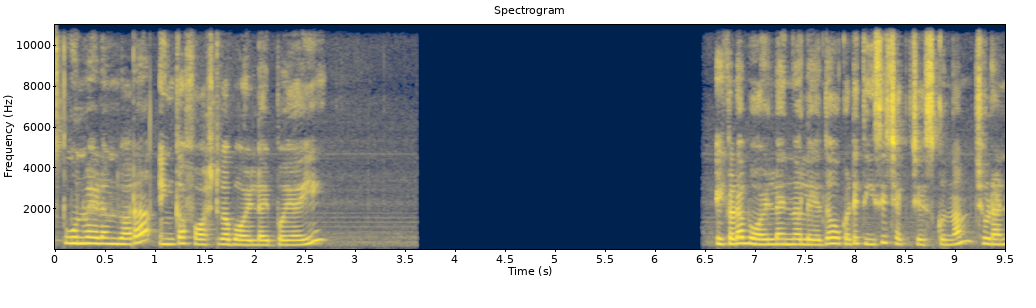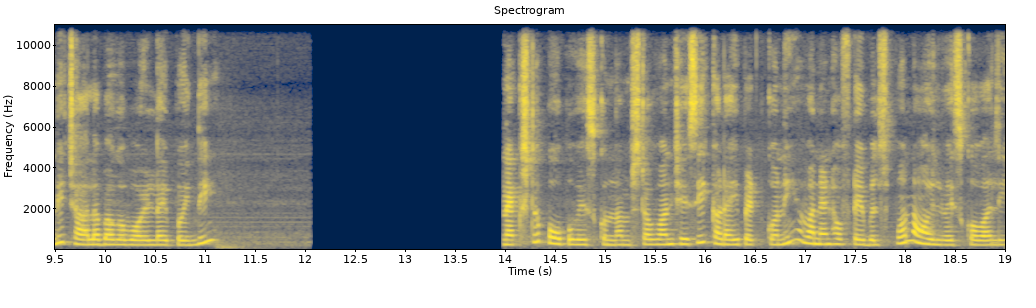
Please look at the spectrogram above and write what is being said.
స్పూన్ వేయడం ద్వారా ఇంకా ఫాస్ట్గా బాయిల్డ్ అయిపోయాయి. ఇక్కడ బాయిల్డ్ అయిందో లేదో ఒకటి తీసి చెక్ చేసుకుందాం. చూడండి చాలా బాగా బాయిల్డ్ అయిపోయింది. నెక్స్ట్ పోపు వేసుకుందాం. స్టవ్ ఆన్ చేసి కడాయి పెట్టుకొని one and half table spoon oil వేసుకోవాలి.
